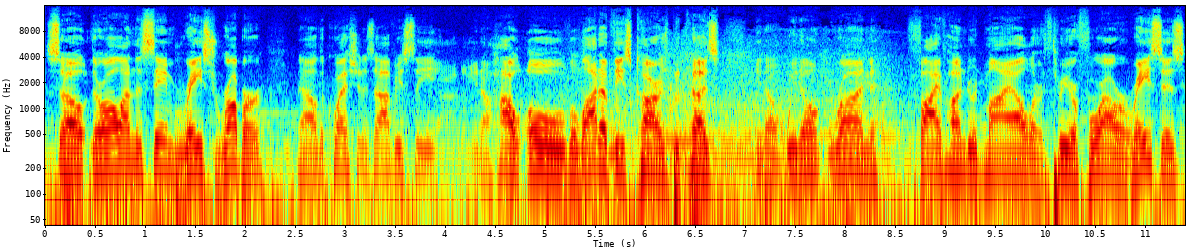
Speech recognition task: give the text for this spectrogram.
so they're all on the same race rubber. Now the question is obviously, you know, how old a lot of these cars because you know we don't run 500 mile or three or four hour races.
